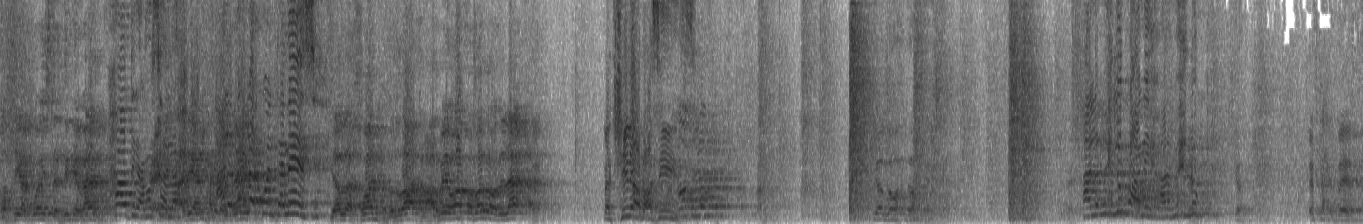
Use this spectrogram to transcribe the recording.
غطيها كويس ده الدنيا برد حاضر يا عم عينك صلاح عليها لحد على بالك وانت نازل. يلا يا اخوانا بالراحة. العربية واقفة بره ولا لا؟ ما تشيل يا ابو عزيز يلا واحدة واحدة يا رجاله على مهلكوا عليها على مهلكوا افتح الباب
